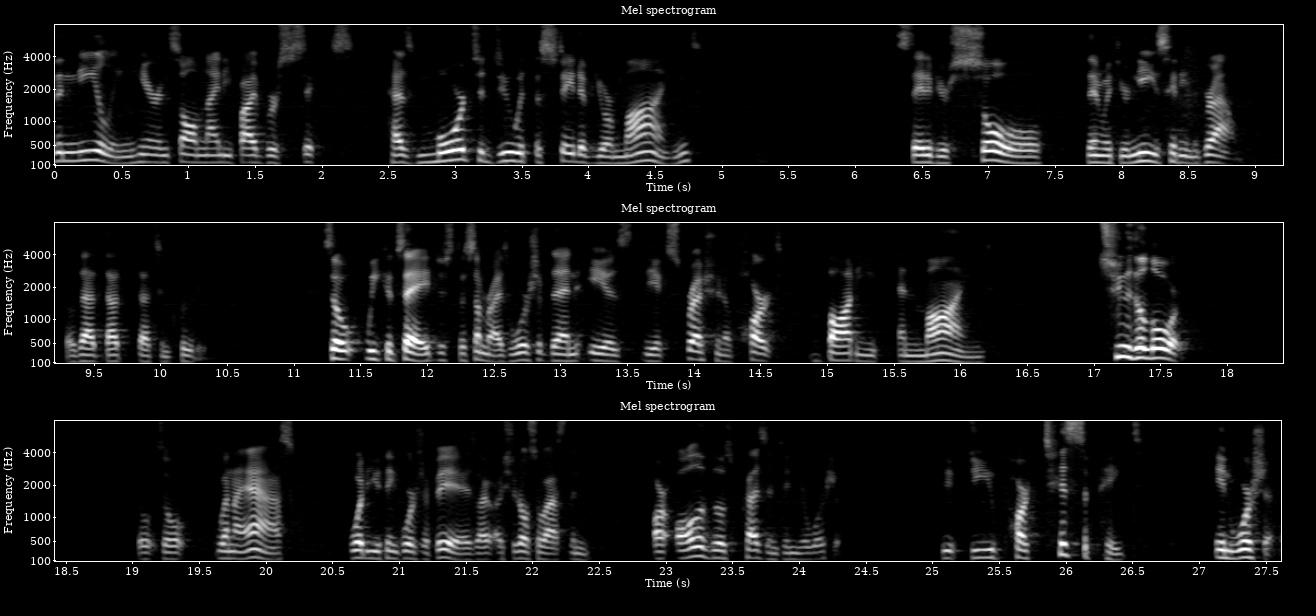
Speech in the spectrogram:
the kneeling here in Psalm 95, verse 6, has more to do with the state of your mind, state of your soul, than with your knees hitting the ground. So that, that, that's included. So we could say, just to summarize, worship then is the expression of heart, body, and mind to the Lord. So, so when I ask, what do you think worship is, I, I should also ask then, are all of those present in your worship? Do, do you participate in worship?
